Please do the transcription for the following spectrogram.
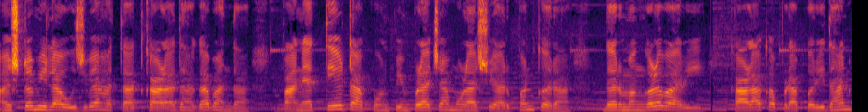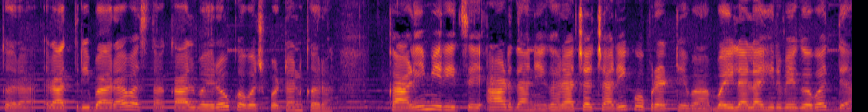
अष्टमीला उजव्या हातात काळा धागा बांधा. पाण्यात तीळ टाकून पिंपळाच्या मुळाशी अर्पण करा. दर मंगळवारी काळा कपडा परिधान करा. रात्री बारा वाजता कालभैरव कवच पठण करा. काळी मिरीचे आठ दाणे घराच्या चारी कोपऱ्यात ठेवा. बैलाला हिरवे गवत द्या.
